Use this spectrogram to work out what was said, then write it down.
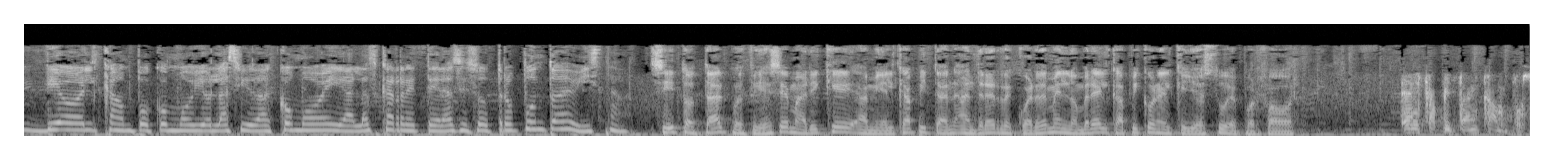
vio el campo, cómo vio la ciudad, cómo veía las carreteras, es otro punto de vista. Sí, total, pues fíjese, Mari, que a mí el capitán, Andrés, recuérdeme el nombre del capi con el que yo estuve, por favor. El capitán Campos.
